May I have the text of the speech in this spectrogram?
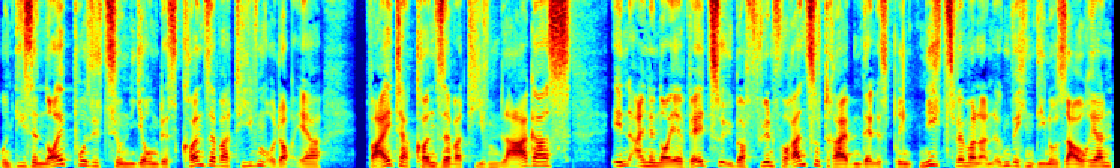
und diese Neupositionierung des konservativen oder auch eher weiter konservativen Lagers in eine neue Welt zu überführen, voranzutreiben, denn es bringt nichts, wenn man an irgendwelchen Dinosauriern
